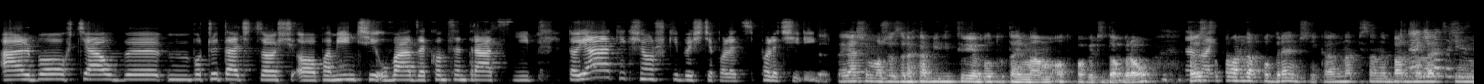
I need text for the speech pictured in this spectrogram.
albo chciałby mm, poczytać coś o pamięci, uwadze, koncentracji, to jakie książki byście polec polecili? To ja się może zrehabilituję, bo tutaj mam odpowiedź dobrą. To Dawaj. jest co prawda podręcznik, ale napisany bardzo lekkim,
